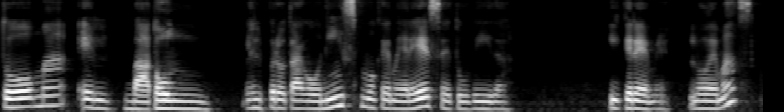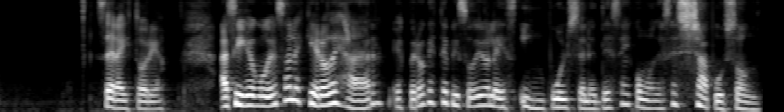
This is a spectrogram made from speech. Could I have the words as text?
Toma el batón, el protagonismo que merece tu vida. Y créeme, lo demás será historia. Así que con eso les quiero dejar. Espero que este episodio les impulse, les dé ese, como ese chapuzón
